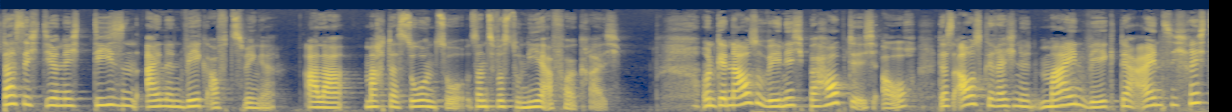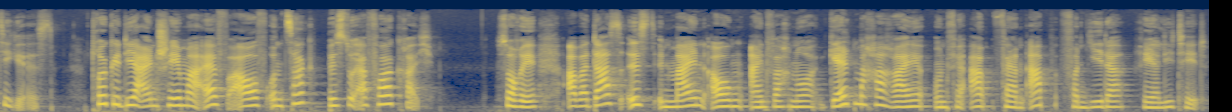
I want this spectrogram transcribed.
dass ich dir nicht diesen einen Weg aufzwinge. Allah, mach das so und so, sonst wirst du nie erfolgreich. Und genauso wenig behaupte ich auch, dass ausgerechnet mein Weg der einzig richtige ist. Drücke dir ein Schema F auf und zack, bist du erfolgreich. Sorry, aber das ist in meinen Augen einfach nur Geldmacherei und fernab von jeder Realität.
